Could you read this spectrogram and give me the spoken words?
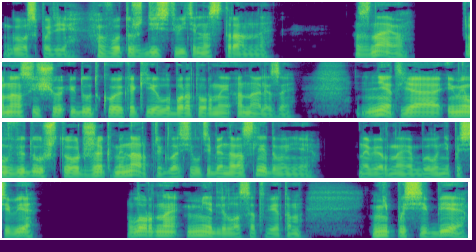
Господи, вот уж действительно странно. Знаю. У нас еще идут кое-какие лабораторные анализы. Нет, я имел в виду, что Джек Минар пригласил тебя на расследование. Наверное, было не по себе. Лорна медлила с ответом. «Не по себе.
